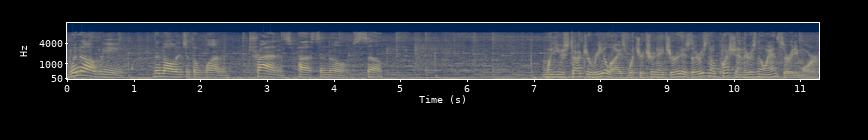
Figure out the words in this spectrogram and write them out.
When are we the knowledge of the one, transpersonal self? When you start to realize what your true nature is, there is no question, there is no answer anymore.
